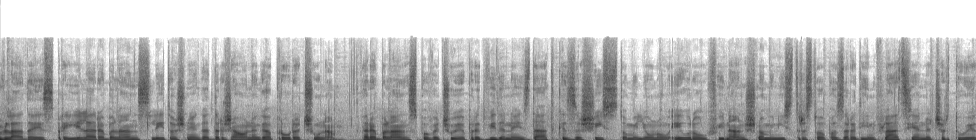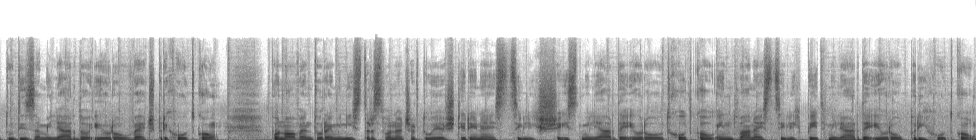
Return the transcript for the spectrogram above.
Vlada je sprejela rebalans letošnjega državnega proračuna. Rebalans povečuje predvidene izdatke za 600 milijonov evrov, finančno ministrstvo pa zaradi inflacije načrtuje tudi za milijardo evrov več prihodkov. Ponoven torej ministrstvo načrtuje 14,6 milijarde evrov odhodkov in 12,5 milijarde evrov prihodkov.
